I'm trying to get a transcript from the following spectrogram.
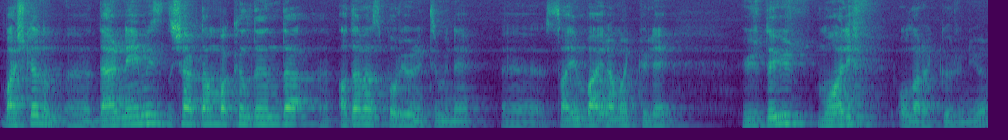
Başkanım, e, derneğimiz dışarıdan bakıldığında e, Adana Spor yönetimine, e, Sayın Bayram Akgül'e %100 muhalif olarak görünüyor.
